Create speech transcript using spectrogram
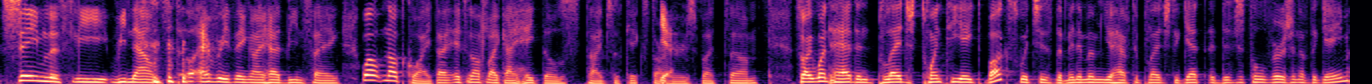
shamelessly renounced everything I had been saying. Well, not quite. I, it's not like I hate those types of Kickstarters, but um, so I went ahead and pledged 28 bucks, which is the minimum you have to pledge to get a digital version of the game.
